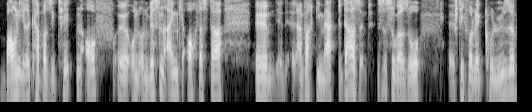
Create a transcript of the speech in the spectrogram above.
bauen ihre Kapazitäten auf äh, und, und wissen eigentlich auch, dass da äh, einfach die Märkte da sind. Es ist sogar so, äh, Stichwort Elektrolyse,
